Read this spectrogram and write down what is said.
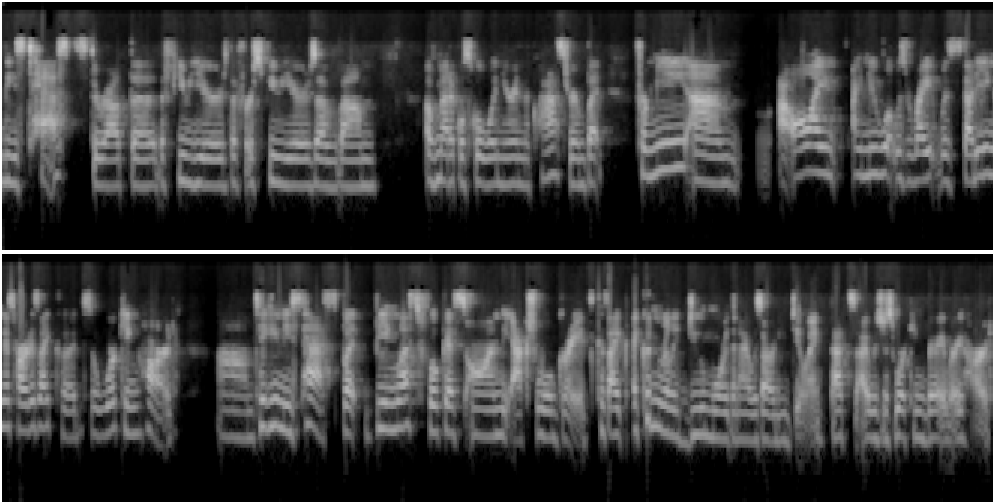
these tests throughout the the few years, the first few years of um, of medical school when you're in the classroom. But for me, um, all I I knew what was right was studying as hard as I could, so working hard, um, taking these tests, but being less focused on the actual grades because I I couldn't really do more than I was already doing. That's I was just working very very hard.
